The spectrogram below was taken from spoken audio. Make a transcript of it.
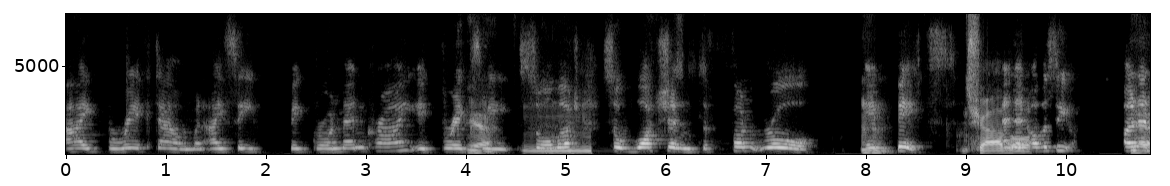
I break down when I see big grown men cry. It breaks Yeah. me so much. Mm, So watching the front row in Mhm. bits, and then obviously, and then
